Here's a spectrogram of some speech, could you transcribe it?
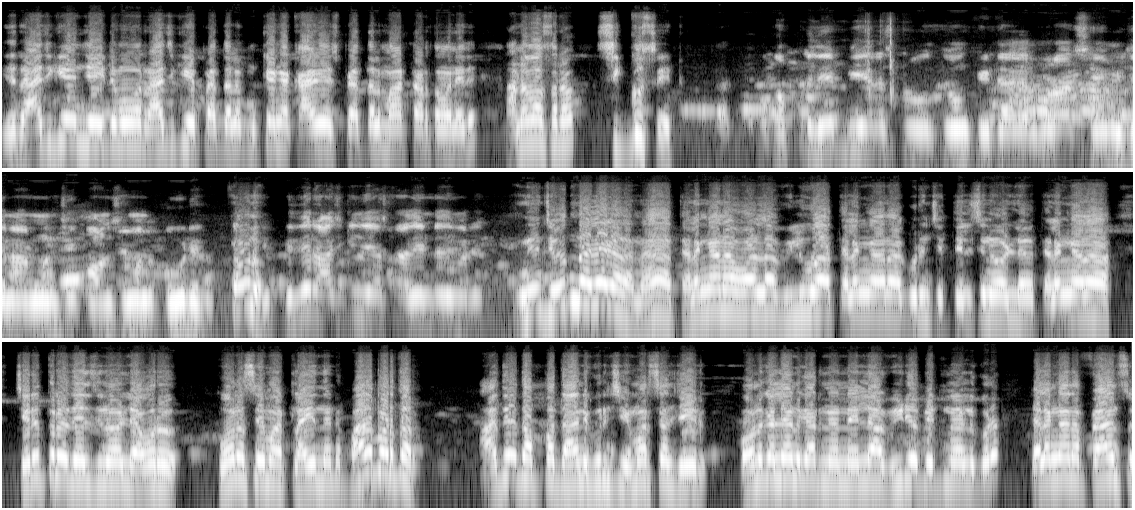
ఇది రాజకీయం చేయటము రాజకీయ పెద్దలు ముఖ్యంగా కాంగ్రెస్ పెద్దలు మాట్లాడటం అనేది అనవసరం సిగ్గు సేటు. ఒకప్పుడు ఇదే బీఆర్ఎస్ ప్రభుత్వం కేటీఆర్ గారు కూడా సేమ్ విజయనగరం నుంచి కోనసీమ పొగిడారు. అవును. ఇప్పుడు ఇదే రాజకీయం చేస్తున్నారు. అదేంటది మరి? నేను చెబుతుంది అదే కదన్నా తెలంగాణ వాళ్ళ విలువ తెలంగాణ గురించి తెలిసిన వాళ్ళు తెలంగాణ చరిత్ర తెలిసిన వాళ్ళు ఎవరు? కోనసీమ అట్లా అయిందంటే బాధపడతారు. అదే తప్ప దాని గురించి విమర్శలు చేయరు. పవన్ కళ్యాణ్ గారు నిన్న వెళ్ళి ఆ వీడియో పెట్టిన వాళ్ళు కూడా తెలంగాణ ఫ్యాన్స్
